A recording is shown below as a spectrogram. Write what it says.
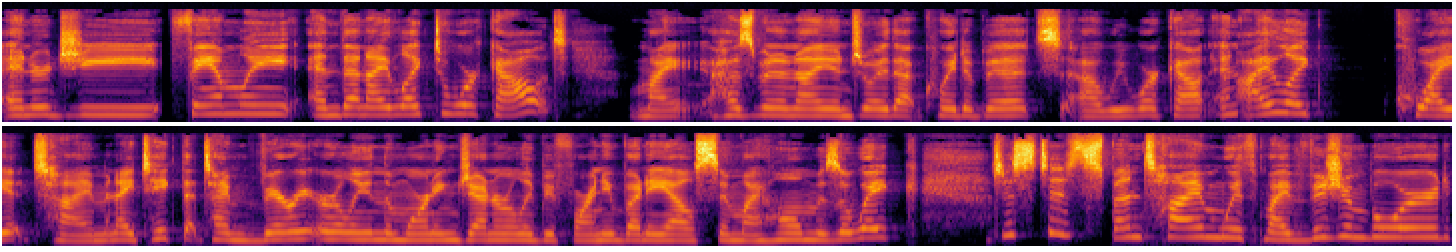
energy, family. And then I like to work out. My husband and I enjoy that quite a bit. Uh, we work out, and I like quiet time. And I take that time very early in the morning, generally before anybody else in my home is awake, just to spend time with my vision board,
